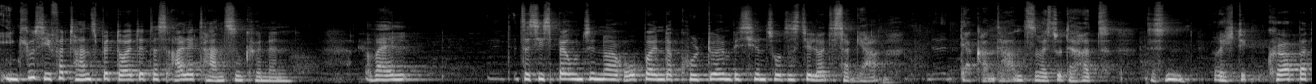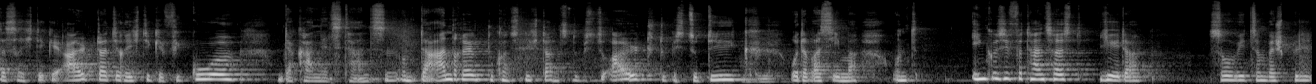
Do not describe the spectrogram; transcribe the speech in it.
Inklusiver Tanz bedeutet, dass alle tanzen können, weil das ist bei uns in Europa in der Kultur ein bisschen so, dass die Leute sagen, ja, der kann tanzen, weißt du, der hat diesen richtigen Körper, das richtige Alter, die richtige Figur und der kann jetzt tanzen. Und der andere, du kannst nicht tanzen, du bist zu alt, du bist zu dick oder was immer. Und inklusiver Tanz heißt jeder. So wie zum Beispiel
